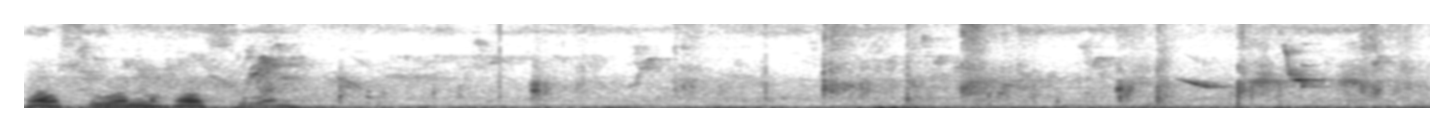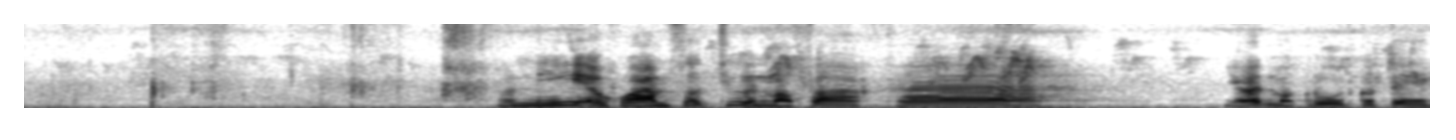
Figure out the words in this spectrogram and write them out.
ข้าวสวนข้าวสวน วันนี้เอาความสดชื่นมาฝากค่ะ ยอดมะกรูดก็แตก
